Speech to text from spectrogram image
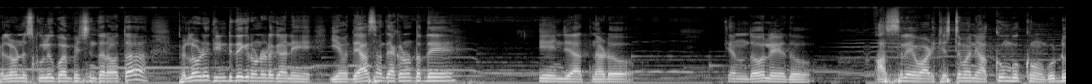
పిల్లోడిని స్కూల్కి పంపించిన తర్వాత పిల్లోడైతే ఇంటి దగ్గర ఉండడు కానీ ఈమె ధ్యాస అంత ఎక్కడ ఉంటుంది? ఏం చేస్తున్నాడో తిందో లేదో అస్సలే వాడికి ఇష్టమని అక్కుం బుక్కం గుడ్డు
